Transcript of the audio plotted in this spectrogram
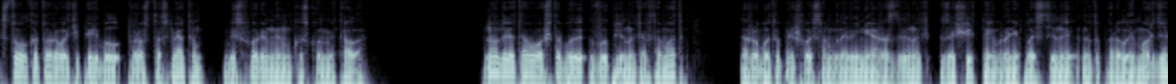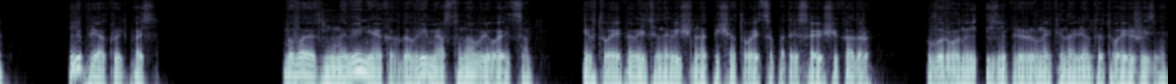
ствол которого теперь был просто смятым, бесформенным куском металла. Но для того, чтобы выплюнуть автомат, роботу пришлось на мгновение раздвинуть защитные бронепластины на тупорылой морде и приоткрыть пасть. Бывают мгновения, когда время останавливается, и в твоей памяти навечно отпечатывается потрясающий кадр, вырванный из непрерывной киноленты твоей жизни.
